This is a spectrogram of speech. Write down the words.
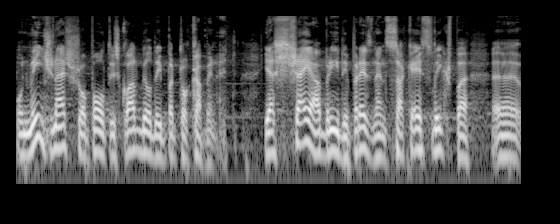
Un viņš nes šo politisko atbildību par to kabinetu. Ja šajā brīdī prezidents saka, es likšu pa uh,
